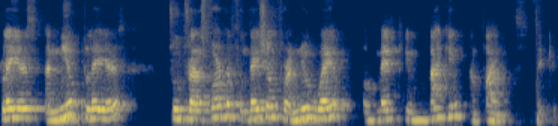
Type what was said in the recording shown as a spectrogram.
players and new players to transform the foundation for a new way of making banking and finance. Thank you.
